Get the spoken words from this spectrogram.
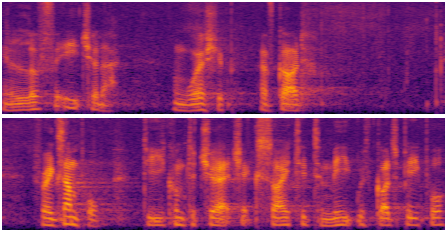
in love for each other and worship of God. For example, do you come to church excited to meet with God's people,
